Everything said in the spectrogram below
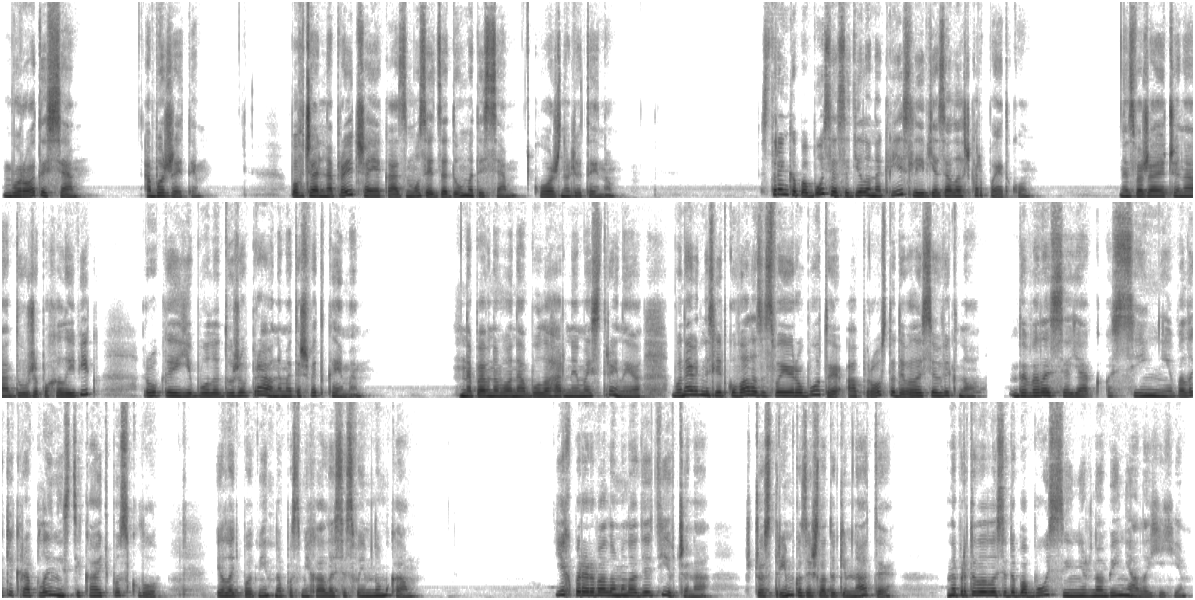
боротися або жити. Повчальна притча, яка змусить задуматися кожну людину. Старенька бабуся сиділа на кріслі і в'язала шкарпетку. Незважаючи на дуже похилий вік, руки її були дуже вправними та швидкими. Напевно, вона була гарною майстринею, бо навіть не слідкувала за своєю роботою, а просто дивилася у вікно. Дивилася, як осінні великі краплини стікають по склу, і ледь помітно посміхалася своїм думкам. Їх перервала молода дівчина, що стрімко зайшла до кімнати, вона притулилася до бабусі і ніжно обійняла її.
